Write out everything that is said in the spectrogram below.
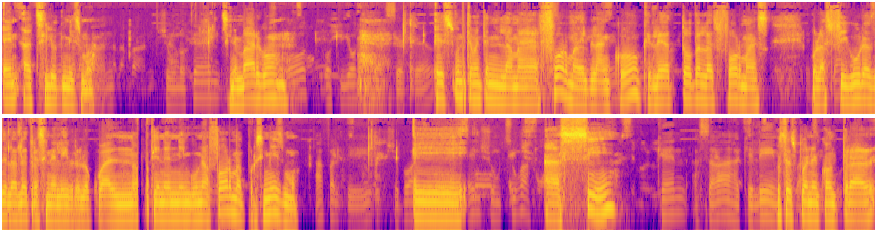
en Atzilut mismo. Sin embargo, es únicamente en la forma del blanco que lea todas las formas o las figuras de las letras en el libro, lo cual no tiene ninguna forma por sí mismo. Y así, ustedes pueden encontrar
